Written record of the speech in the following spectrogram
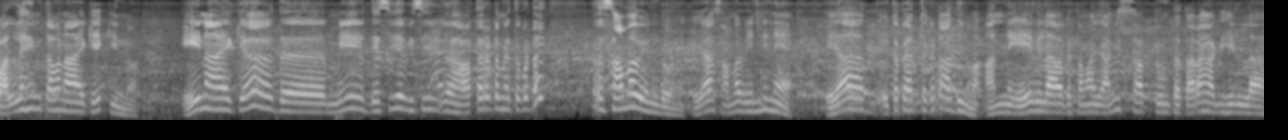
පල්ලෙහින් තව නායකයෙක් ඉන්නවා. ඒ නායකයා මේ 224ටම එතකොට සම වෙන්න ඕනේ. එයා සම වෙන්නේ නැහැ. එයා එක පැත්තකට අදිනවා. අන්න ඒ වෙලාවක තමයි අනිත් සත්තුන්ට තරහ ගිහිල්ලා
